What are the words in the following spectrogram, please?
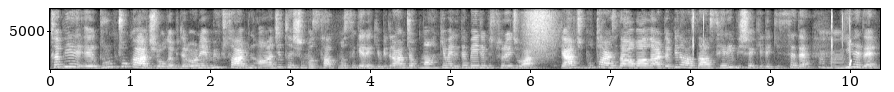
Tabii e, durum çok acil olabilir. Örneğin mülk sahibinin acil taşınması, satması gerekebilir. Ancak mahkemenin de belli bir süreci var. Gerçi bu tarz davalarda biraz daha seri bir şekilde gitse de Hı hı. yine de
